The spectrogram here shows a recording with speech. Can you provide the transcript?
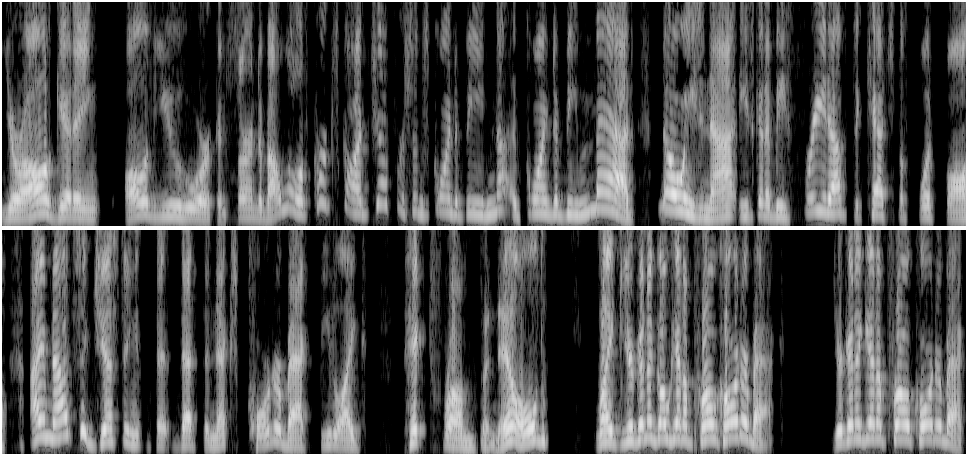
you're all getting all of you who are concerned about, well, if Kirk's gone, Jefferson's going to be not going to be mad. No, he's not. He's going to be freed up to catch the football. I'm not suggesting that that the next quarterback be like picked from Benilde. Like you're going to go get a pro quarterback. You're going to get a pro quarterback.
